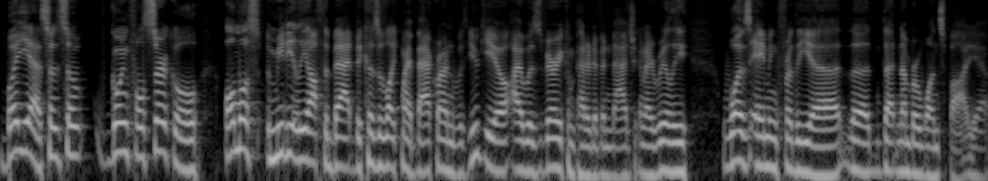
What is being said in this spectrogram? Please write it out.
but yeah so so going full circle almost immediately off the bat because of like my background with yu-gi-oh i was very competitive in magic and i really was aiming for the uh the that number one spot yeah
